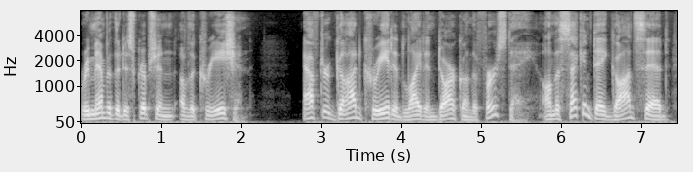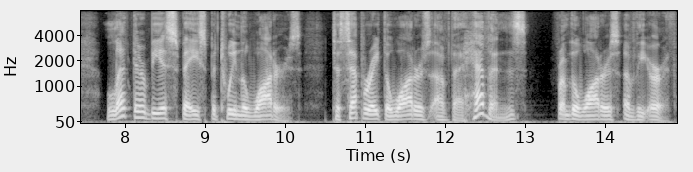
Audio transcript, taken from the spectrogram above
Remember the description of the creation. After God created light and dark on the first day, on the second day God said, Let there be a space between the waters to separate the waters of the heavens from the waters of the earth.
